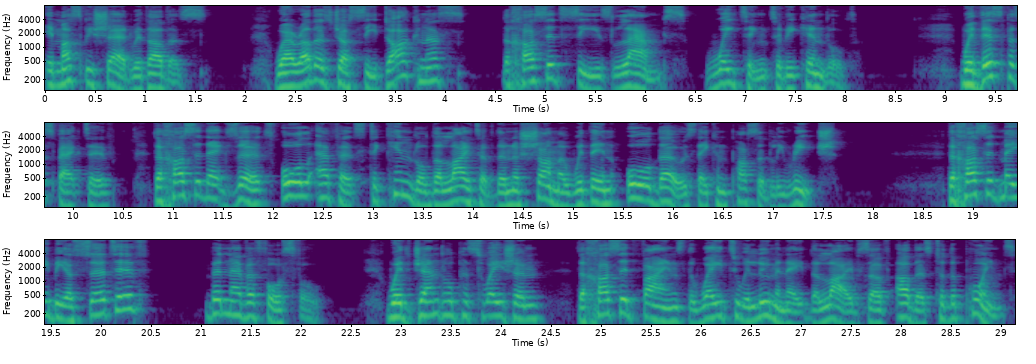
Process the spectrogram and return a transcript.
it must be shared with others. Where others just see darkness, the chassid sees lamps waiting to be kindled. With this perspective, the chassid exerts all efforts to kindle the light of the neshama within all those they can possibly reach. The chassid may be assertive, but never forceful. With gentle persuasion, the chassid finds the way to illuminate the lives of others to the point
